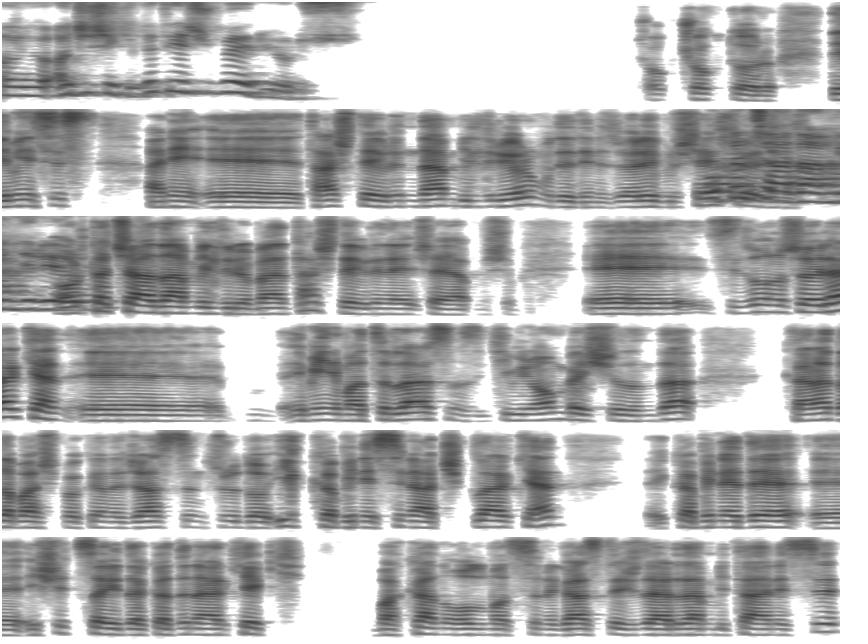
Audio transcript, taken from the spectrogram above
e, acı şekilde tecrübe ediyoruz. Çok çok doğru. Demin siz hani e, taş devrinden bildiriyorum mu dediniz? Öyle bir şey Orta söylediniz. çağdan bildiriyorum. Orta çağdan bildiriyorum. Ben taş devrine şey yapmışım. E, siz onu söylerken e, eminim hatırlarsınız 2015 yılında Kanada Başbakanı Justin Trudeau ilk kabinesini açıklarken e, kabinede e, eşit sayıda kadın erkek bakan olmasını gazetecilerden bir tanesi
